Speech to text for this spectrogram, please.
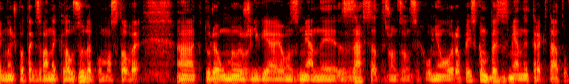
sięgnąć po tak zwane klauzule pomostowe, które umożliwiają zmiany zasad rządzących Unią Europejską bez zmiany traktatów.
